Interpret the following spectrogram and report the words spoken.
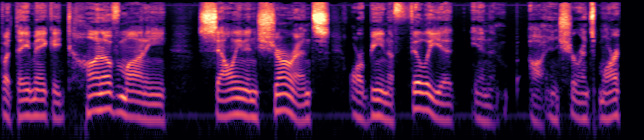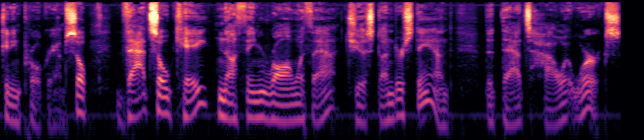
but they make a ton of money selling insurance or being affiliate in uh, insurance marketing programs. So that's okay. Nothing wrong with that. Just understand that that's how it works.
